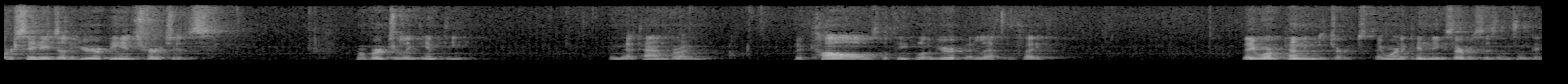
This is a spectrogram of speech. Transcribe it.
percentage of the European churches were virtually empty in that time frame because the people of Europe had left the faith. They weren't coming to church. They weren't attending services on Sunday.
